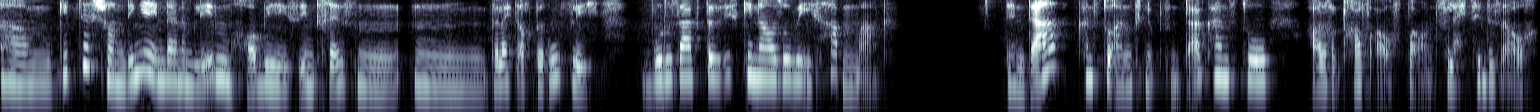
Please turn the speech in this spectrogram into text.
Ähm, gibt es schon Dinge in deinem Leben, Hobbys, Interessen, mh, hm, vielleicht auch beruflich, wo du sagst, das ist genau so, wie ich es haben mag? Denn da kannst du anknüpfen, da kannst du auch drauf aufbauen. Vielleicht sind es auch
